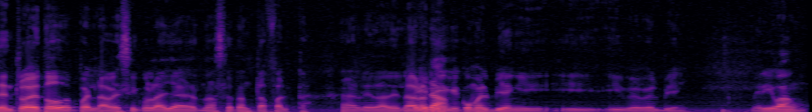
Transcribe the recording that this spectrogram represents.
dentro de todo, pues la vesícula ya no hace tanta falta a la edad. de- Ahora tiene que comer bien y, y- y beber bien. Mira, Iván.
